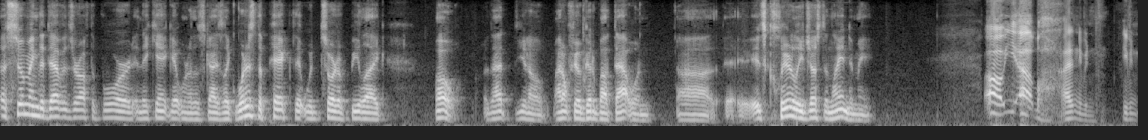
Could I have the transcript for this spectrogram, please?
assuming the Devins are off the board and they can't get one of those guys, like what is the pick that would sort of be like, oh, that you know, I don't feel good about that one. Uh, it's clearly Justin Layne to me. Oh yeah, I didn't even even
